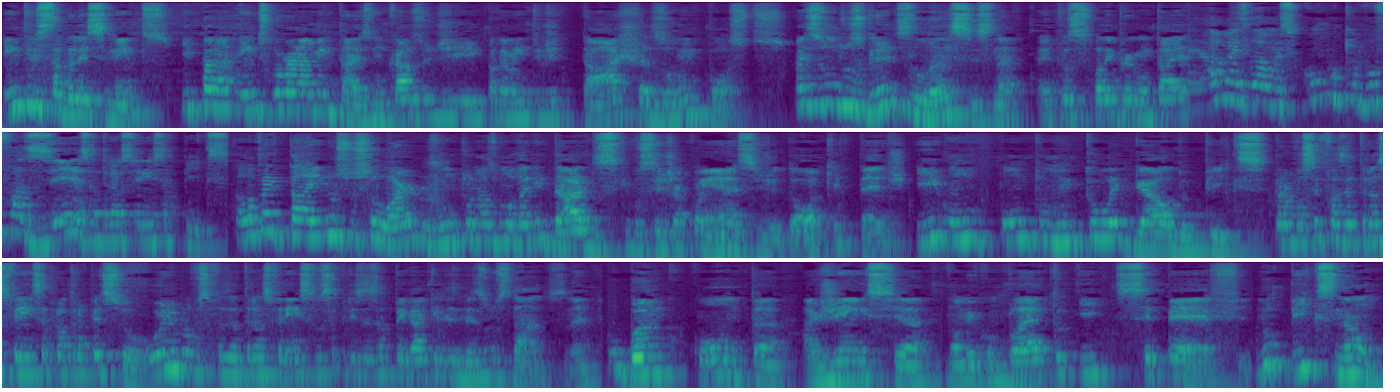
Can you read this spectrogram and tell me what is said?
entre estabelecimentos e para entes governamentais, no caso de pagamento de taxas ou impostos. Mas um dos grandes lances, né, é que vocês podem perguntar é Ah, mas não, mas como que eu vou fazer essa transferência Pix? ela vai estar aí no seu celular junto nas modalidades que você já conhece de DOC e TED. E um ponto muito legal do Pix, para você fazer a transferência para outra pessoa. Hoje, para você fazer a transferência, você precisa pegar aqueles mesmos dados, né? O banco, conta, agência, nome completo e CPF. No Pix, não.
